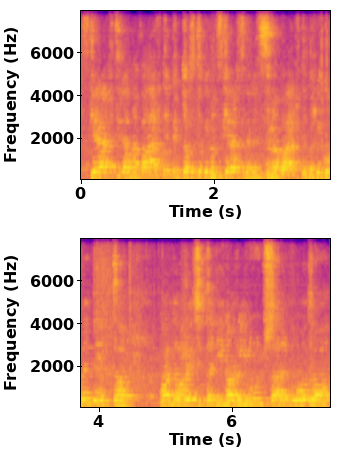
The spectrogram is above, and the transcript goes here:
schierarsi da una parte piuttosto che non schierarsi da nessuna parte, perché come detto, quando il cittadino rinuncia al voto,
